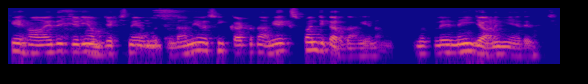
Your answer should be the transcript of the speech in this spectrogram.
ਕਿ ਹਾਂ ਇਹਦੇ ਜਿਹੜੀਆਂ ਆਬਜੈਕਸ਼ਨ ਨੇ ਉਹ ਗੱਲਾਂ ਨੇ ਅਸੀਂ ਕੱਢ ਦਾਂਗੇ ਐਕਸਪੰਜ ਕਰ ਦਾਂਗੇ ਇਹਨਾਂ ਨੂੰ। ਮਤਲਬ ਨਹੀਂ ਜਾਣਗੀਆਂ ਇਹਦੇ ਵਿੱਚ।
